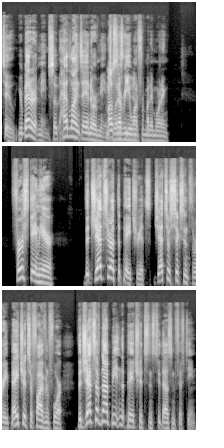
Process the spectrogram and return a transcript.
too. You're better at memes. So headlines and or memes, Mostly whatever you want for Monday morning. First game here. The Jets are at the Patriots. Jets are 6 and 3. Patriots are 5 and 4. The Jets have not beaten the Patriots since 2015.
